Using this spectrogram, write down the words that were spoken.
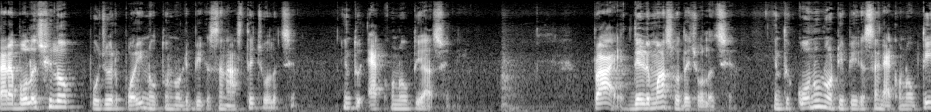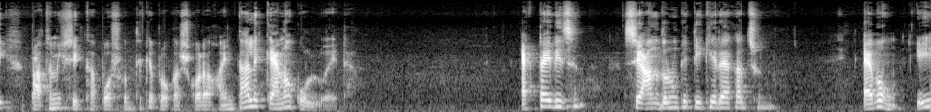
তারা বলেছিল পুজোর পরই নতুন নোটিফিকেশান আসতে চলেছে, কিন্তু এখনও অবধি আসেনি। প্রায় দেড় মাস হতে চলেছে, কিন্তু কোনো নোটিফিকেশান এখনও অবধি প্রাথমিক শিক্ষা পর্ষদ থেকে প্রকাশ করা হয়নি। তাহলে কেন করল এটা? একটাই রিজন সে আন্দোলনকে টিকিয়ে রাখার জন্য। এবং এই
